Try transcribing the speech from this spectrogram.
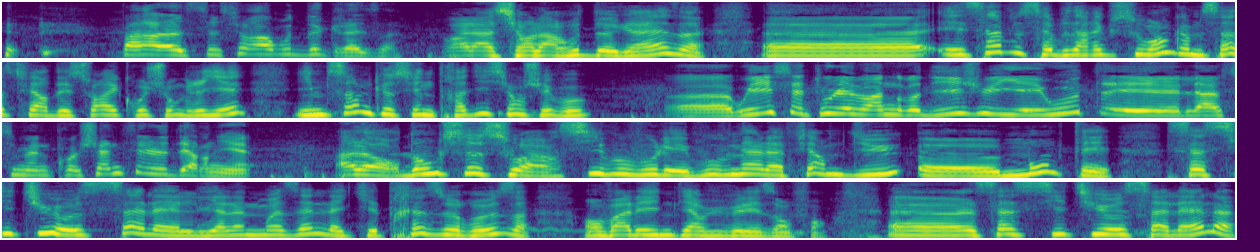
euh, c'est sur la route de Grèze. Voilà, sur la route de Grèze. Euh, et ça, ça vous arrive souvent comme ça de faire des soirées cochons grillés Il me semble que c'est une tradition chez vous. Euh, oui, c'est tous les vendredis, juillet, août, et la semaine prochaine, c'est le dernier. Alors, donc ce soir, si vous voulez, vous venez à la ferme du euh, Monté. Ça se situe au Salel. Il y a la demoiselle là qui est très heureuse. On va aller interviewer les enfants. Euh, ça se situe au Salel.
